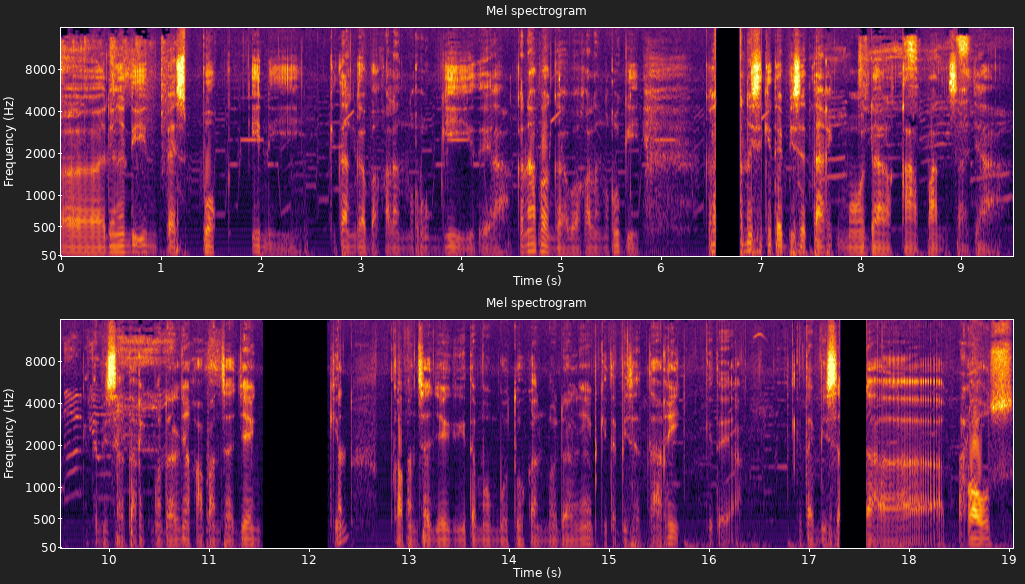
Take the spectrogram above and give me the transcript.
uh, dengan di invest box ini kita nggak bakalan rugi gitu ya. Kenapa nggak bakalan rugi? Karena kita bisa tarik modal kapan saja. Kita bisa tarik modalnya kapan saja yang kan? Kapan saja kita membutuhkan modalnya kita bisa tarik gitu ya. Kita bisa uh, close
